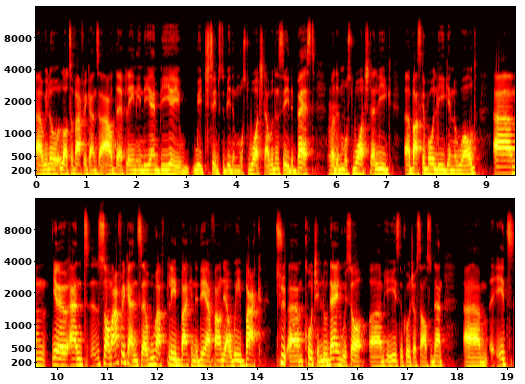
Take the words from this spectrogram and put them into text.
Uh, we know lots of Africans are out there playing in the NBA, which seems to be the most watched. I wouldn't say the best, mm. but the most watched league, uh, basketball league in the world. Um, you know, and some Africans uh, who have played back in the day have found their way back to um, coaching. Luol Deng, we saw um, he is the coach of South Sudan. Um, it's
